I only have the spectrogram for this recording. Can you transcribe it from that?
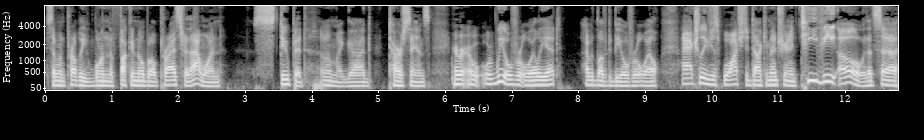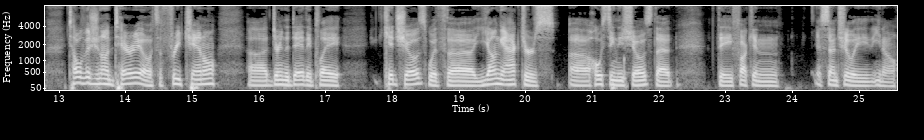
someone probably won the fucking Nobel Prize for that one. Stupid. Oh my god, tar sands. Are, are, are we over oil yet? I would love to be over oil. I actually just watched a documentary on TVO. That's uh, Television Ontario. It's a free channel. Uh, during the day, they play kid shows with uh, young actors uh, hosting these shows that they fucking essentially, you know,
